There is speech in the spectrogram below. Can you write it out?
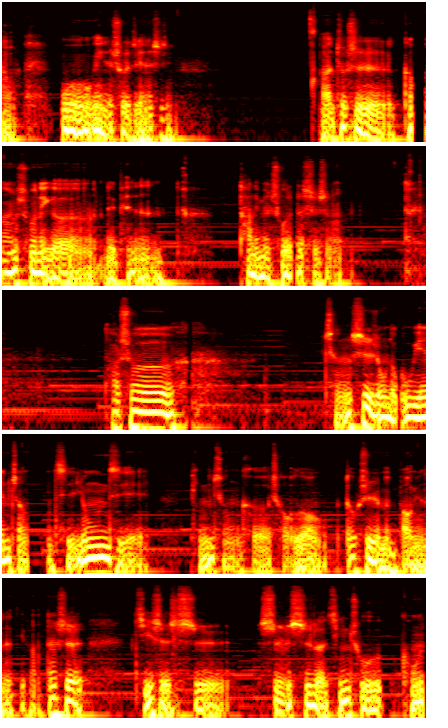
好，我我跟你说这件事情，啊，就是刚刚说那个那篇，它里面说的是什么？他说，城市中的乌烟瘴气、拥挤、贫穷和丑陋都是人们抱怨的地方。但是，即使是实施了清除空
